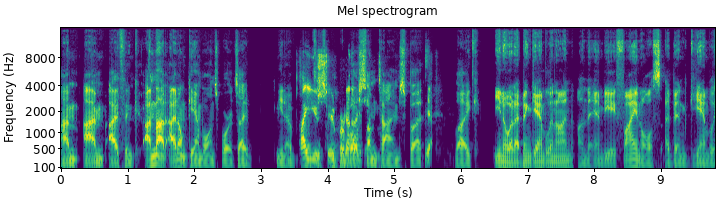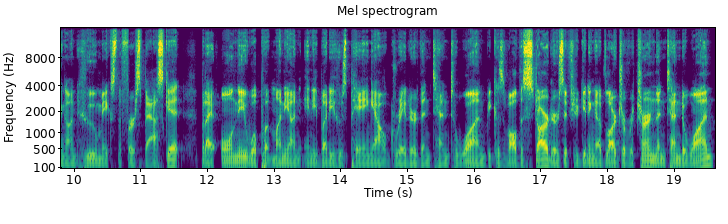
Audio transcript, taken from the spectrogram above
I'm I'm I think I'm not I don't gamble on sports. I you know I it's a used. Super Not Bowl anymore. sometimes, but Yeah. like you know what I've been gambling on on the NBA finals? I've been gambling on who makes the first basket, but I only will put money on anybody who's paying out greater than 10 to 1 because of all the starters. If you're getting a larger return than 10 to 1,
